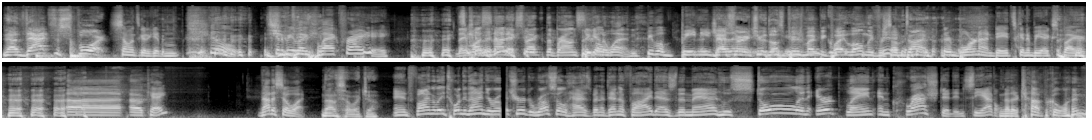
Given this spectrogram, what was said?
Now that's a sport. Someone's going to get m- killed. It's going to be like Black Friday. They must not expect the Browns to get a win. People beating each That's other. That's very true. Those beers might be quite lonely for some time. Their born on date's going to be expired. uh, okay. Not a so what. Not a so what, Joe. And finally, 29 year old Richard Russell has been identified as the man who stole an airplane and crashed it in Seattle. Another topical one.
